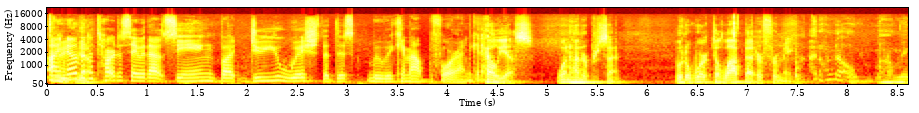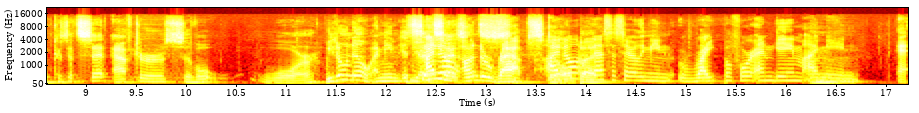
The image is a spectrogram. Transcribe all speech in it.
I know that it's hard to say without seeing, but do you wish that this movie came out before Endgame? Hell yes, 100. percent It would have worked a lot better for me. I don't know. I mean, because it's set after Civil War. We don't know. I mean, it's Yeah, set under wraps still, I don't but necessarily mean right before Endgame. I mean eh,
